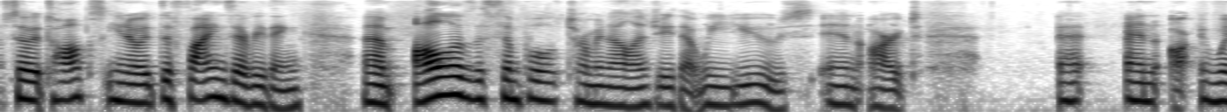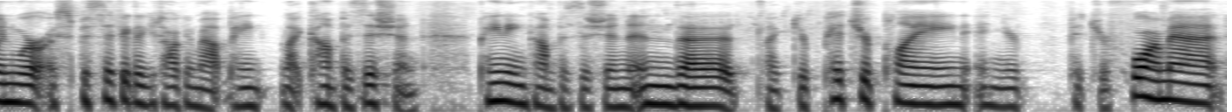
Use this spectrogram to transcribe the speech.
So it talks, you know, it defines everything, um, all of the simple terminology that we use in art. Uh, and when we're specifically talking about paint, like composition, painting composition, and the like your picture plane and your picture format,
